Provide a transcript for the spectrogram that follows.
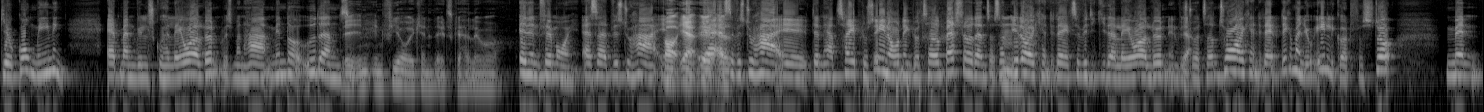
giver jo god mening at man ville skulle have lavere løn, hvis man har mindre uddannelse. En, en fireårig kandidat skal have lavere end en femårig. Altså, at hvis du har, en, oh, ja, ja, ja, altså, hvis du har øh, den her 3 plus 1 ordning, du har taget en bacheloruddannelse, og så en mm. etårig kandidat, så vil de give dig lavere løn, end hvis ja. du har taget en toårig kandidat. Det kan man jo egentlig godt forstå, men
